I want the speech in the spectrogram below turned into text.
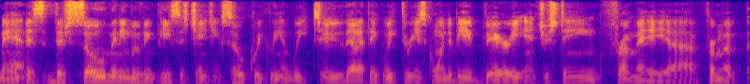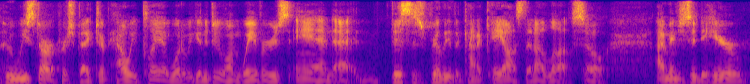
man, there's so many moving pieces changing so quickly in week two that I think week three is going to be very interesting from a uh, from a who we start perspective, how we play it, what are we going to do on waivers, and uh, this is really the kind of chaos that I love. So I'm interested to hear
